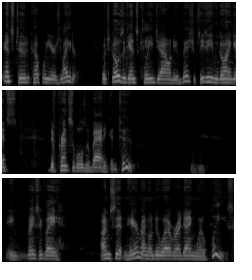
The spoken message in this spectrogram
instituted a couple years later, which goes against collegiality of bishops. He's even going against the principles of Vatican II. Mm-hmm. He basically, I'm sitting here and I'm going to do whatever I dang well please.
